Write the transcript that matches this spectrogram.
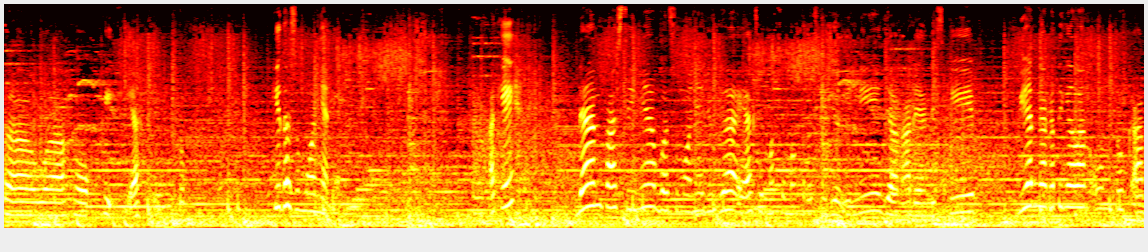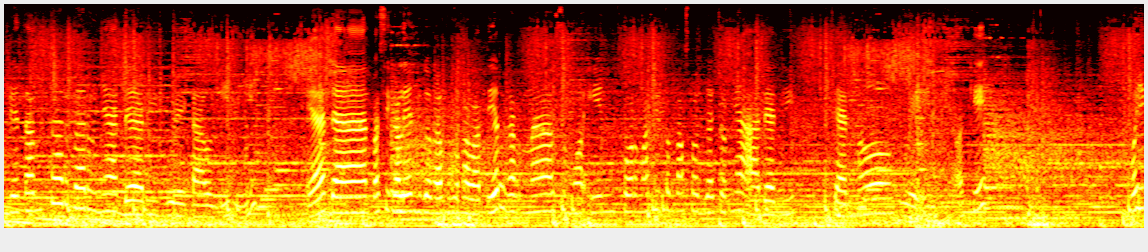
bawa hoki ya untuk kita semuanya nih. Oke. Dan pastinya buat semuanya juga ya simak-simak terus video ini, jangan ada yang di skip biar gak ketinggalan untuk updatean terbarunya dari gue kali ini. Ya dan pasti kalian juga nggak perlu khawatir karena semua informasi tentang slot gacornya ada di channel gue ini oke? Okay? pokoknya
